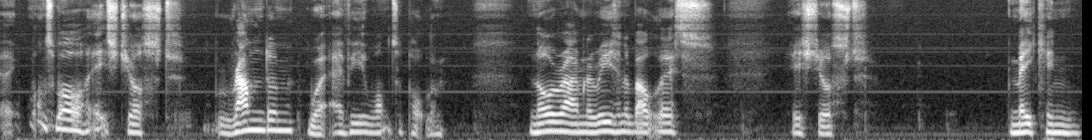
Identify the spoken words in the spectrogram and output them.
uh, once more it's just random wherever you want to put them. No rhyme no reason about this. It's just making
